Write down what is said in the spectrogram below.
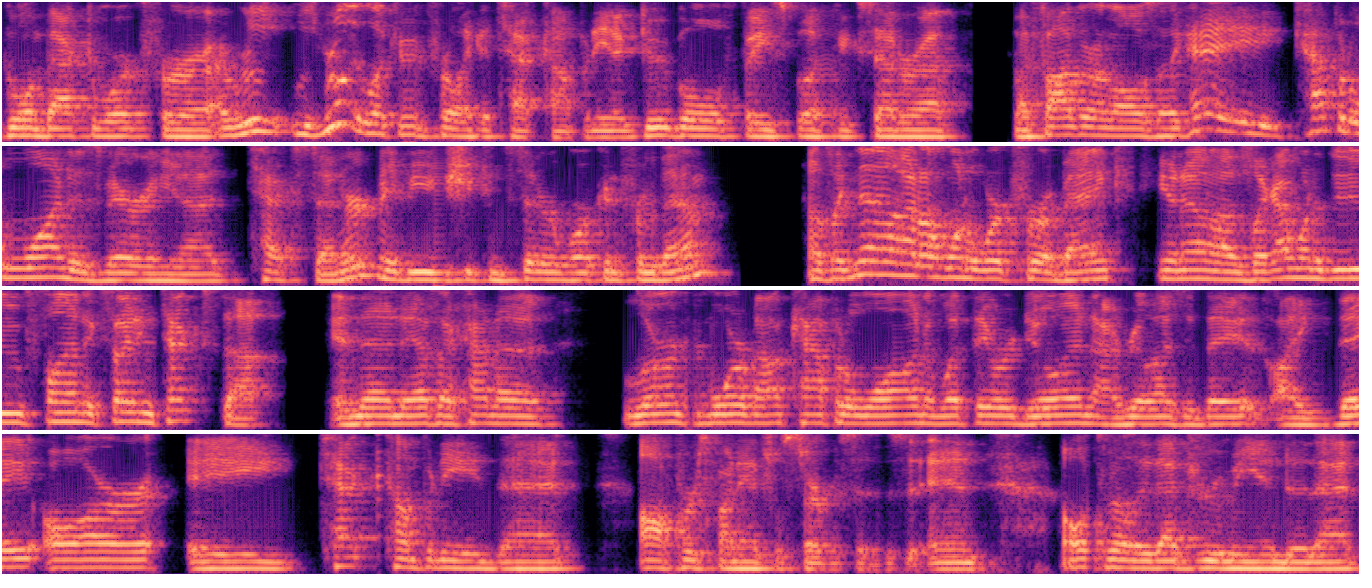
going back to work for. I really was really looking for like a tech company, like Google, Facebook, et cetera my father-in-law was like, "Hey, Capital One is very uh, tech-centered. Maybe you should consider working for them." I was like, "No, I don't want to work for a bank." You know, I was like, "I want to do fun, exciting tech stuff." And then as I kind of learned more about Capital One and what they were doing, I realized that they like they are a tech company that offers financial services, and ultimately that drew me into that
